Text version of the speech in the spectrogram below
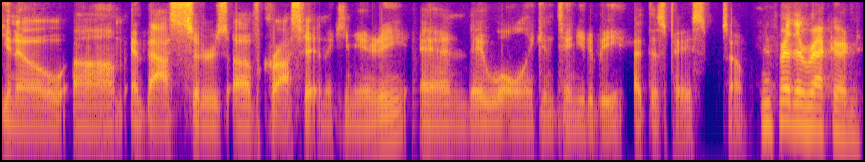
you know, um, ambassadors of CrossFit in the community, and they will only continue to be at this pace. So, And for the record,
